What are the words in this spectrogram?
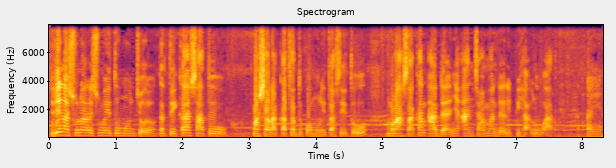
Jadi nasionalisme itu muncul ketika satu masyarakat, satu komunitas itu merasakan adanya ancaman dari pihak luar Lain,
